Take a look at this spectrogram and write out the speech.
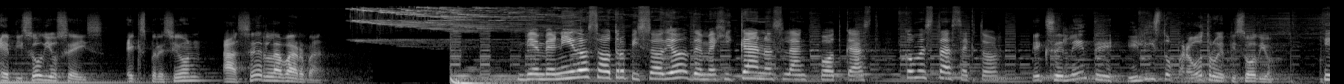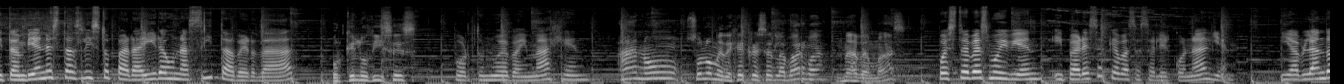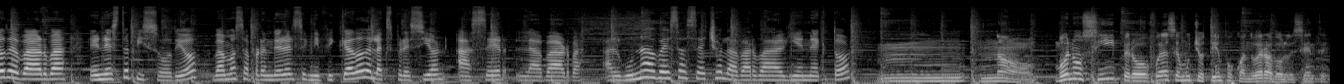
episodio 6. Expresión hacer la barba. Bienvenidos a otro episodio de Mexicano Slang Podcast. ¿Cómo estás, Héctor? Excelente y listo para otro episodio. Y también estás listo para ir a una cita, ¿verdad? ¿Por qué lo dices? Por tu nueva imagen. Ah, no, solo me dejé crecer la barba, nada más. Pues te ves muy bien y parece que vas a salir con alguien. Y hablando de barba, en este episodio vamos a aprender el significado de la expresión hacer la barba. ¿Alguna vez has hecho la barba a alguien, Héctor? Mmm, no. Bueno, sí, pero fue hace mucho tiempo cuando era adolescente.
